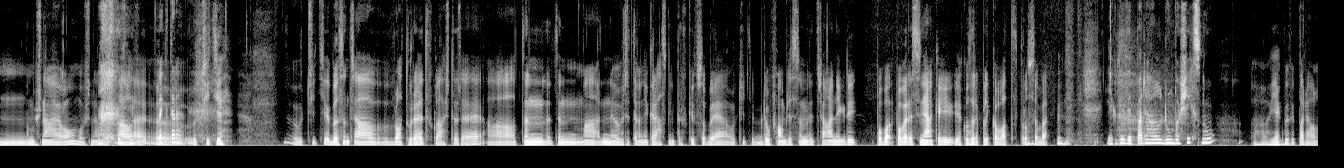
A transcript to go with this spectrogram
Mm, možná jo, možná, ale Ve které? určitě Určitě. Byl jsem třeba v Laturet v klášteře a ten, ten má neuvěřitelně krásné prvky v sobě a určitě doufám, že se mi třeba někdy povede si nějaký jako zreplikovat pro sebe. Mhm. Jak by vypadal dům vašich snů? Eh, jak by vypadal?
